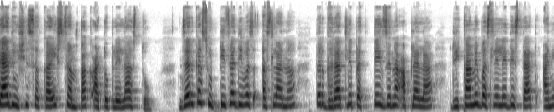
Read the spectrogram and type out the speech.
त्या दिवशी सकाळी स्वयंपाक आटोपलेला असतो. जर का सुट्टीचा दिवस असला ना तर घरातले प्रत्येकजण आपल्याला रिकामे बसलेले दिसतात आणि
